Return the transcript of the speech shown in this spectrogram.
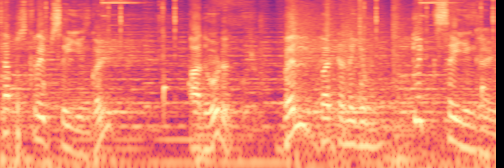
சப்ஸ்கிரைப் செய்யுங்கள். அதோடு பெல் பட்டனையும் கிளிக் செய்யுங்கள்.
